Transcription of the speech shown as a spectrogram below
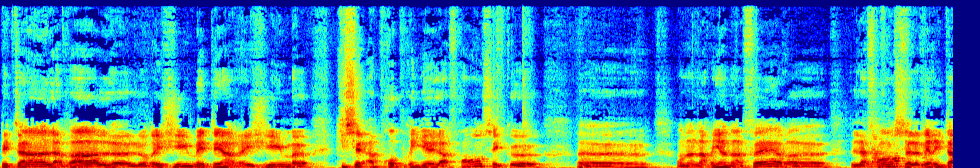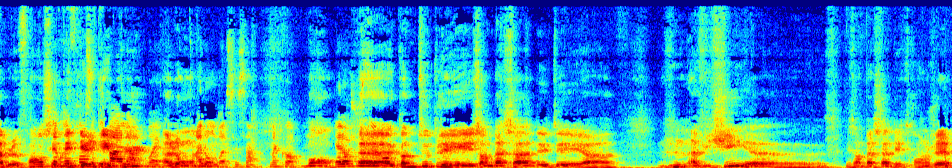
Pétain, Laval, le régime était un régime qui s'est approprié la France et que euh, on n'en a rien à faire. Euh, la, France, la véritable France, était dès le début à Londres. À Londres, c'est ça, d'accord. Bon, euh, comme toutes les ambassades étaient à, à Vichy, les ambassades étrangères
